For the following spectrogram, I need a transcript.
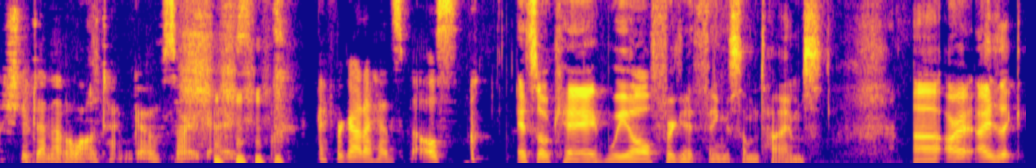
I should have done that a long time ago. Sorry, guys. I forgot I had spells. It's okay. We all forget things sometimes. Uh, all right, Isaac.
